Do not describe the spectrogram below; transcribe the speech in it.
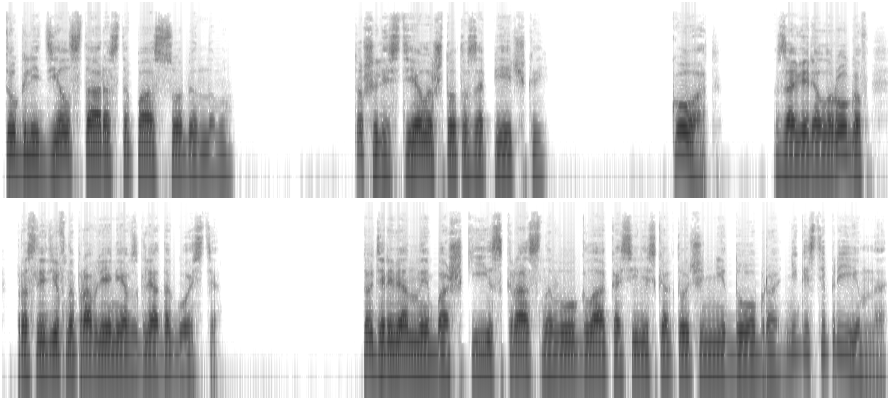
То глядел староста по-особенному, то шелестело что-то за печкой. — Кот! — заверил Рогов, проследив направление взгляда гостя. То деревянные башки из красного угла косились как-то очень недобро, негостеприимно.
